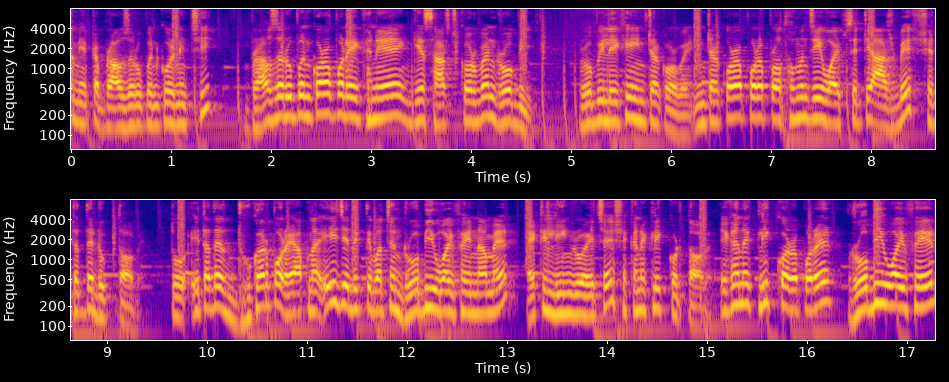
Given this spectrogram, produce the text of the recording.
আমি একটা ব্রাউজার ওপেন করে নিচ্ছি। ব্রাউজার ওপেন করার পরে এখানে গিয়ে সার্চ করবেন রবি রবি লিখে ইন্টার করবে। ইন্টার করার পরে প্রথমে যে ওয়েবসাইটটি আসবে, সেটাতে ঢুকতে হবে। তো এটাতে ঢুকার পরে আপনার এই যে দেখতে পাচ্ছেন রবি ওয়াইফাই নামের একটি লিঙ্ক রয়েছে, সেখানে ক্লিক করতে হবে। এখানে ক্লিক করার পরে রবি ওয়াইফাইয়ের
